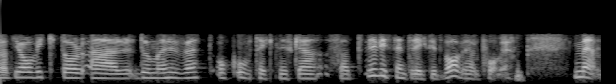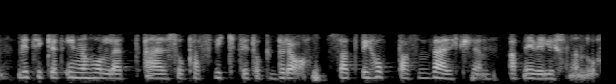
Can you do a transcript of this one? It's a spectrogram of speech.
För att jag och Viktor är dumma i huvudet och otekniska så att vi visste inte riktigt vad vi höll på med. Men vi tycker att innehållet är så pass viktigt och bra så att vi hoppas verkligen att ni vill lyssna ändå.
